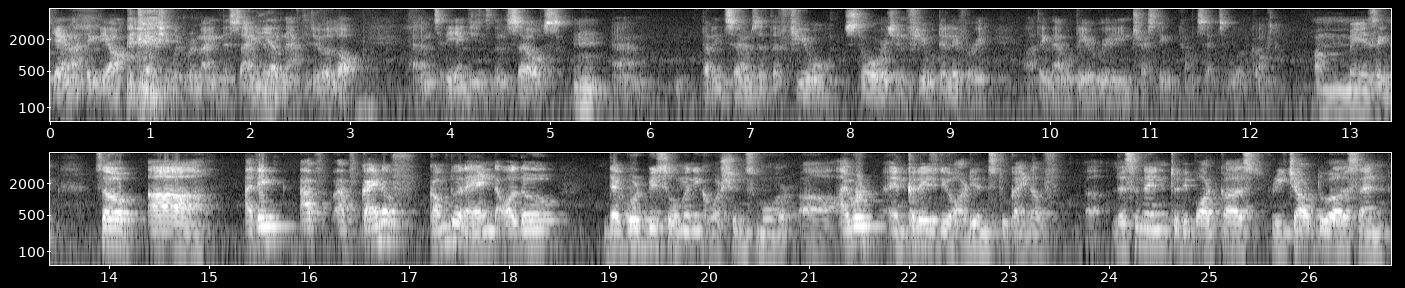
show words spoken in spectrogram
again I think the architecture would remain the same. They Yep. wouldn't have to do a lot um, to the engines themselves. Mhm. Um, but in terms of the fuel storage and fuel delivery, I think that would be a really interesting concept to work on. Amazing. So uh, I think I've I've kind of come to an end. Although there would be so many questions more, uh, I would encourage the audience to kind of uh, listen in to the podcast, reach out to us, and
